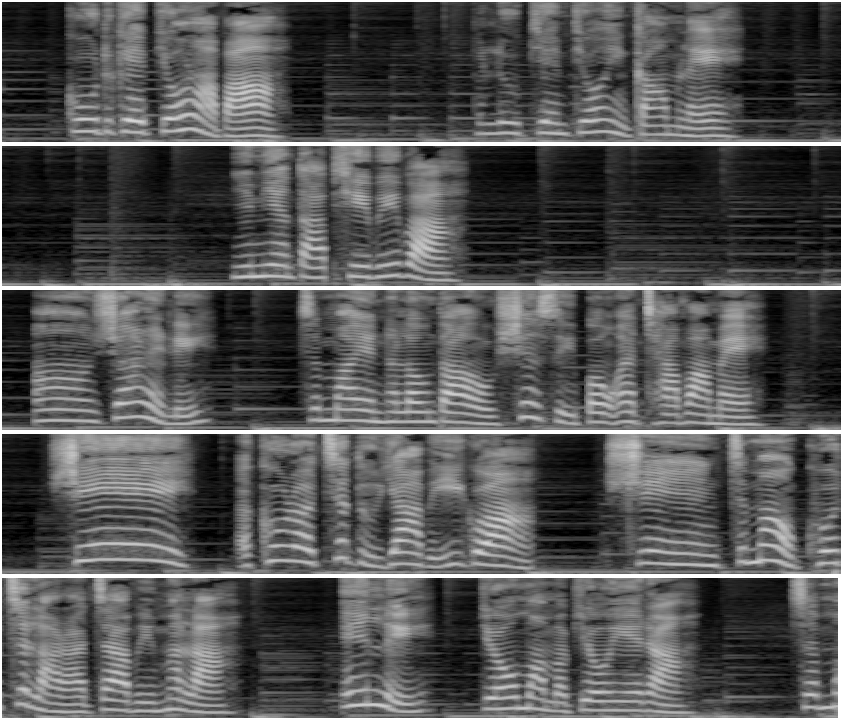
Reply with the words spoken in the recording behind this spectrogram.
။ကိုတကယ်ပြောတာပါ။ဘလို့ပြန်ပြောရင်ကောင်းမလဲ။ မြင်မြန်သာဖြေပေးပါ။အာရတယ်လေ။ကျမရဲ့နှလုံးသားကိုရှင့်စီပုံအပ်ထားပါမယ်။ရှေးအခုတော့ချစ်သူရပြီကွာ။ရှင်ကျမကိုခိုးချစ်လာတာကြပြီမှတ်လား။အင်းလေပြောမှမပြောရဲတာ။ကျမ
